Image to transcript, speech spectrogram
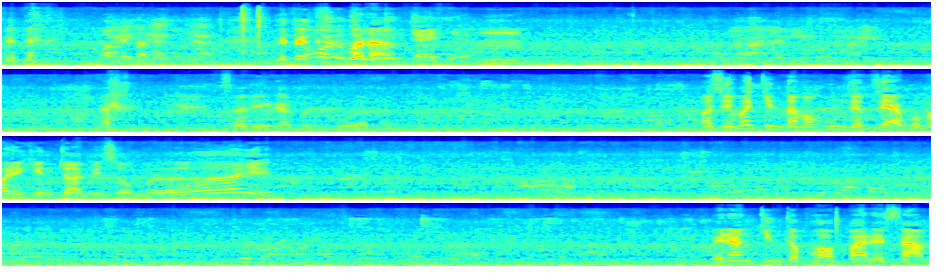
เป็นแต่เป็นตาเป็นคุณเป็นแต่คือบ่ล่ะอืมสวัสดีครับคุณครูครับว่าสิมากินตำบักหุ่งแซ่บๆก็ไม่ได้กินจอยไปสมเอ้ยไปนั่งกินกับพ่อปลาได้สาม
